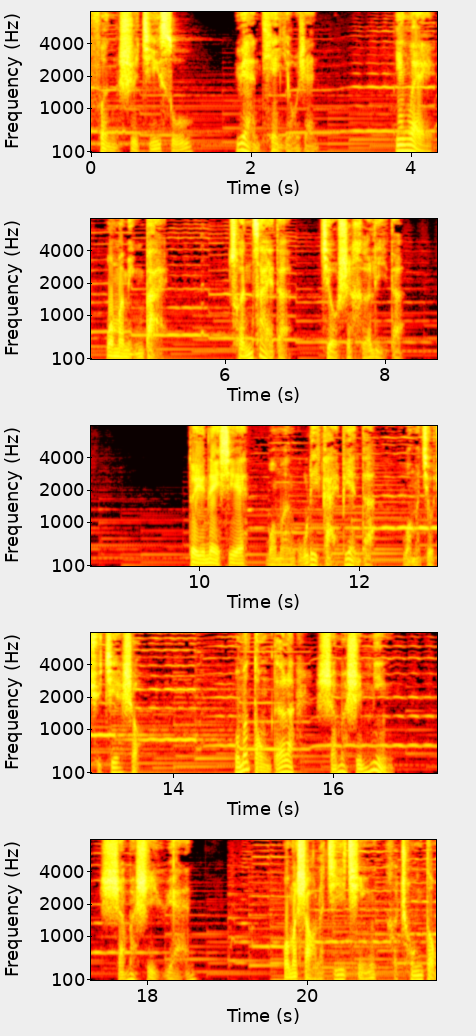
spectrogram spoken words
愤世嫉俗、怨天尤人，因为我们明白，存在的。就是合理的。对于那些我们无力改变的，我们就去接受。我们懂得了什么是命，什么是缘。我们少了激情和冲动，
